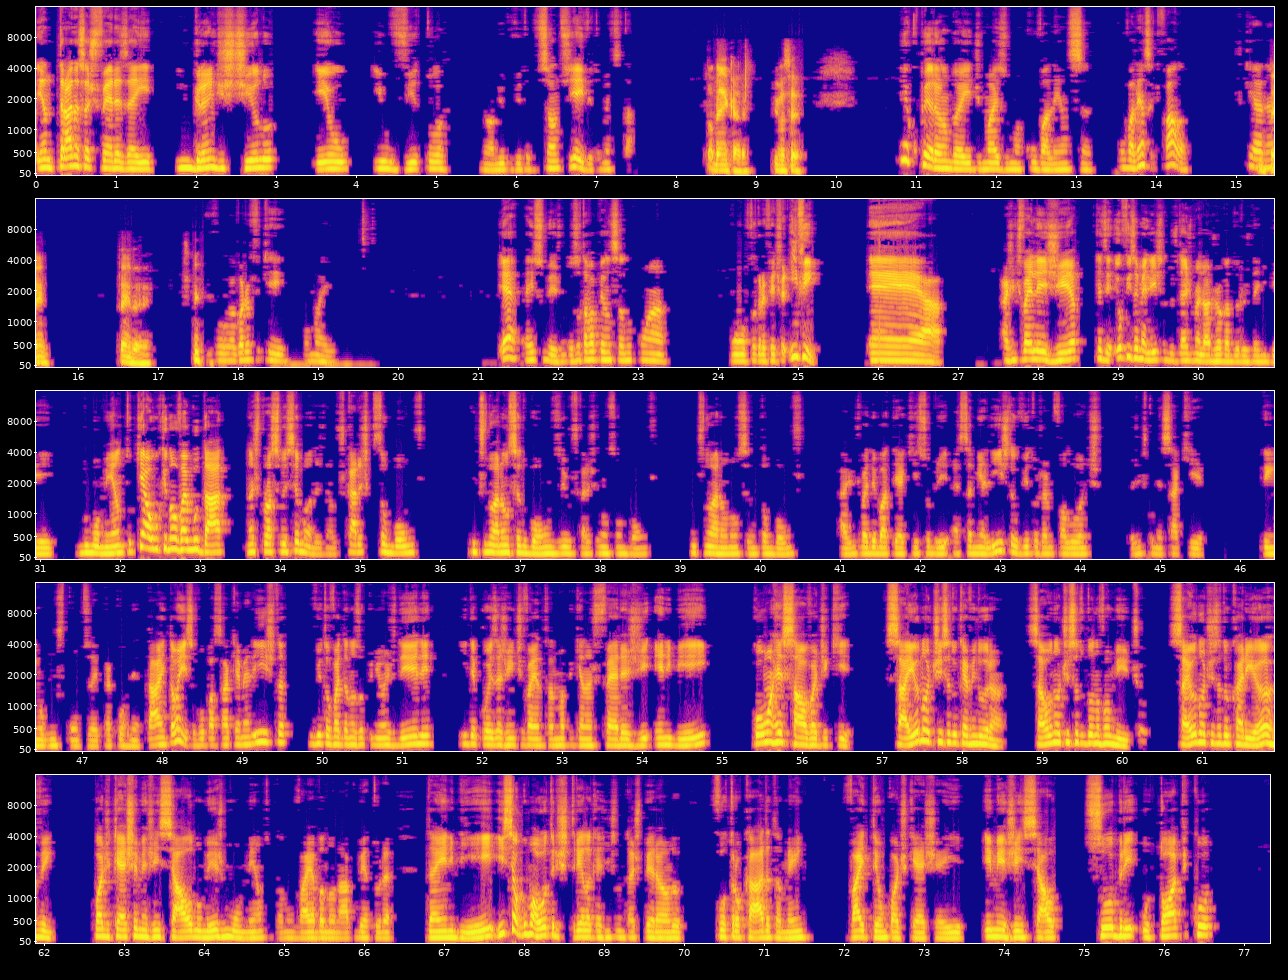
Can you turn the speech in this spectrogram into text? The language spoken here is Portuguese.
entrar nessas férias aí em grande estilo, eu e o Vitor, meu amigo Vitor dos Santos. E aí, Vitor, como é que você tá? Tô bem, cara. E você? Recuperando aí de mais uma convalência. Convalência que fala? Acho que é, Não né? Tem, tem ideia. Agora eu fiquei. Calma aí. É, é isso mesmo. Eu só tava pensando com a, com a ortografia diferente. Enfim. É. A gente vai eleger. Quer dizer, eu fiz a minha lista dos 10 melhores jogadores da NBA no momento, que é algo que não vai mudar nas próximas semanas, né? Os caras que são bons continuarão sendo bons e os caras que não são bons continuarão não sendo tão bons. A gente vai debater aqui sobre essa minha lista. O Vitor já me falou antes da gente começar aqui tem alguns pontos aí para cornetar. Então é isso, eu vou passar aqui a minha lista, o Vitor vai dando as opiniões dele e depois a gente vai entrar numa pequenas férias de NBA com a ressalva de que saiu notícia do Kevin Durant, saiu notícia do Donovan Mitchell, saiu notícia do Kyrie Irving, podcast emergencial no mesmo momento, então não vai abandonar a cobertura da NBA. E se alguma outra estrela que a gente não está esperando for trocada também, vai ter um podcast aí emergencial sobre o tópico.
